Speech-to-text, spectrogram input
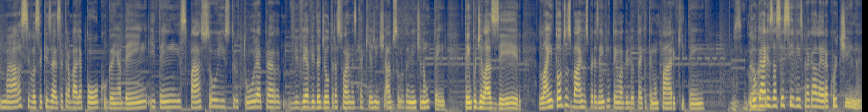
Mas, se você quiser, você trabalha pouco, ganha bem e tem espaço e estrutura pra viver a vida de outras formas que aqui a gente absolutamente não tem. Tempo de lazer. Lá em todos os bairros, por exemplo, tem uma biblioteca, tem um parque, tem lugares acessíveis pra galera curtir, né?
